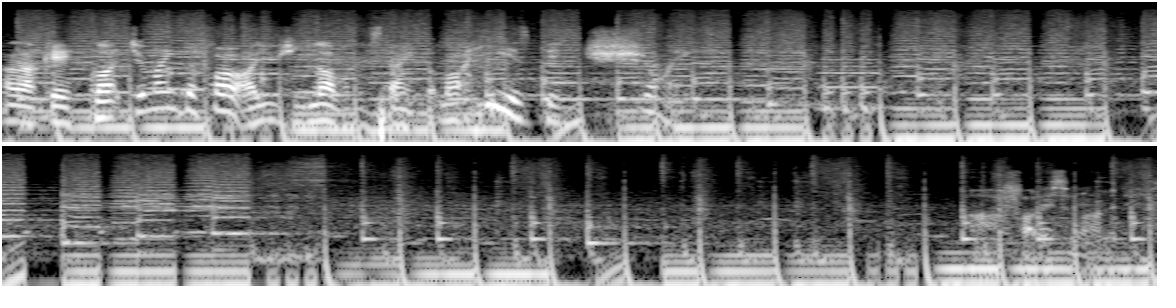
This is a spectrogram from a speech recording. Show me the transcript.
Unlucky. Like, Jermaine Defoe, I usually love on this game, but like, he has been shite. Fuck this one, I'm this.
